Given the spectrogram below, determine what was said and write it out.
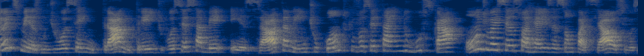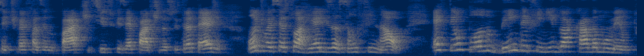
antes mesmo de você entrar no trade, você saber exatamente o quanto que você está indo buscar, onde vai ser a sua realização parcial, se você estiver fazendo parte, se isso fizer parte da sua estratégia, onde vai ser a sua realização final. É ter um plano bem definido a cada momento.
